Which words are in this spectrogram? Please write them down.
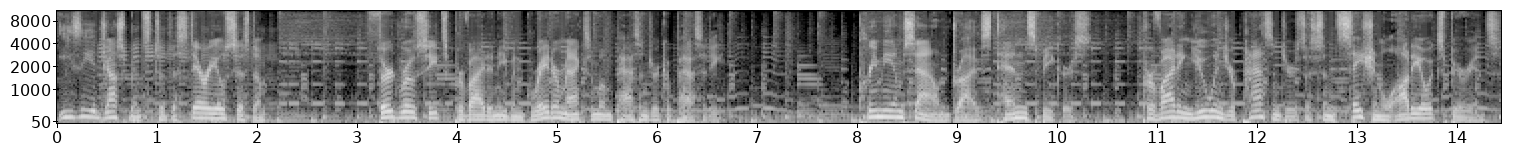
easy adjustments to the stereo system. Third row seats provide an even greater maximum passenger capacity. Premium sound drives 10 speakers, providing you and your passengers a sensational audio experience.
